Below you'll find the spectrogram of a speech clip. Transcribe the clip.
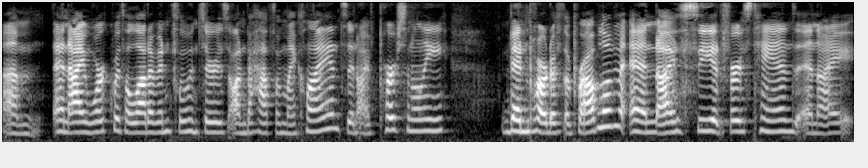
Um, and I work with a lot of influencers on behalf of my clients, and I've personally been part of the problem, and I see it firsthand, and I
